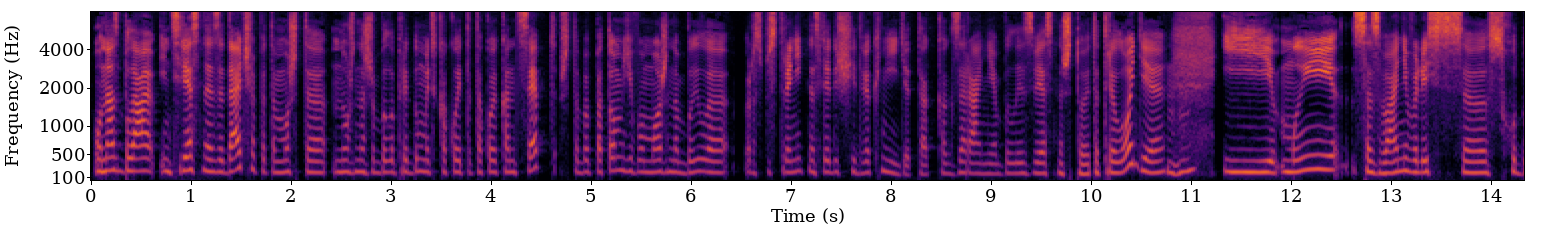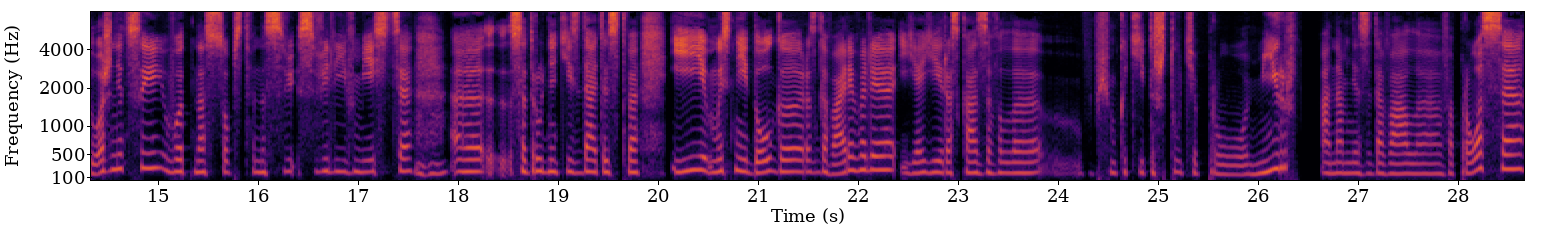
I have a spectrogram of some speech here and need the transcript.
У нас была интересная задача, потому что нужно же было придумать какой-то такой концепт, чтобы потом его можно было распространить на следующие две книги, так как заранее было известно, что это трилогия. Угу. И мы созванивались с, с художницей, вот нас, собственно, свели вместе угу. э, сотрудники издательства, и мы с ней долго разговаривали, я ей рассказывала, в общем, какие-то штуки про мир, она мне задавала вопросы,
